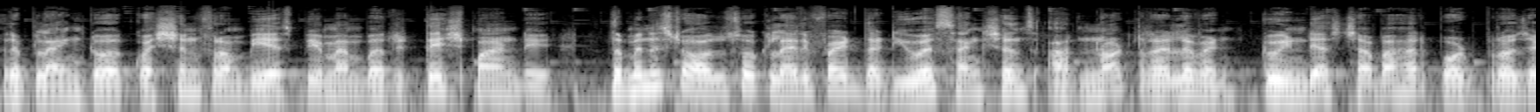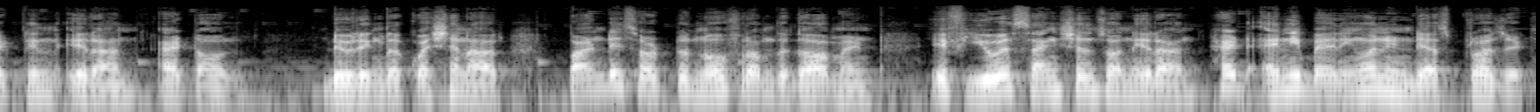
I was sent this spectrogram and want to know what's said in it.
Replying to a question from BSP member Ritesh Pandey, the minister also clarified that US sanctions are not relevant to India's Chabahar port project in Iran at all. During the question hour, Pandey sought to know from the government if US sanctions on Iran had any bearing on India's project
